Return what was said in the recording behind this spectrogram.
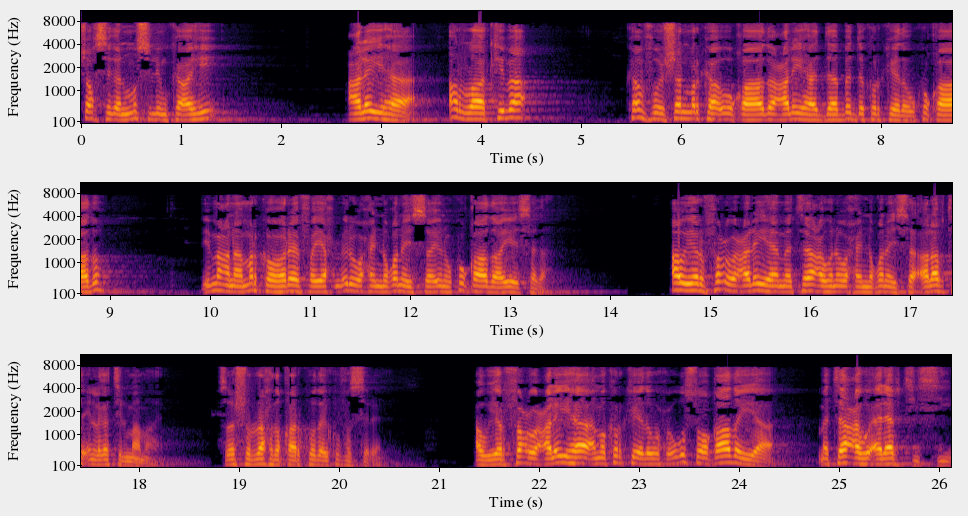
shakhsigan muslimka ahi calayha alraakiba kan fuushan markaa uu qaado calayha daabbadda korkeeda uu ku qaado. Bimacnaa marka hore fayaxmilu waxay noqonaysaa inuu ku qaadaayo isaga. Aw yarfacu calayha mataacahuna waxay noqonaysaa alaabta in laga tilmaamaayo sida shuraaxda qaarkood ay ku fasireen aw yarfacu calayha ama korkeeda wuxuu ugu soo qaadayaa mataacahu alaabtiisii.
